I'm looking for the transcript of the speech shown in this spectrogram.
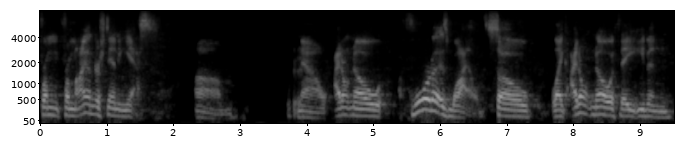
From from my understanding, yes. Um, Okay. Now, I don't know. Florida is wild. So, like, I don't know if they even,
